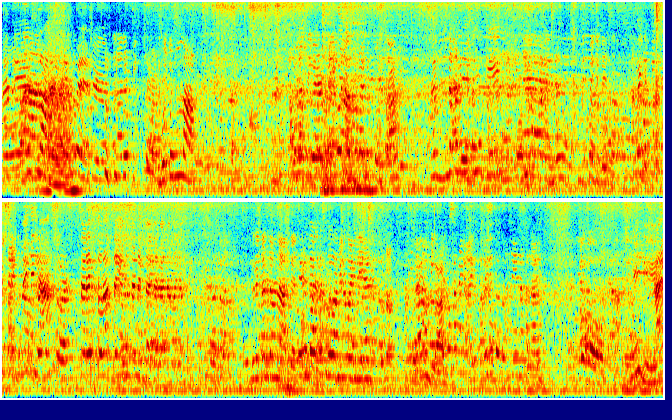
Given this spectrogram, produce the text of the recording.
ko. Ayos lang. Another picture. Gutom na. Ako mag-wear na Ikaw saan pa kayo nagpunta? Nakalimutan yung cake. Hindi pa ano. Hindi pwede ba yun? Pwede. Pwede na. Sa restaurant, sa'yo mo na nagdadala naman ng Bilisan lang natin. Pero dapat marami na pwede yan. Wala nang vlogs? Ay, ito to. Ano yung nakalive? Oo. Really? Ay,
